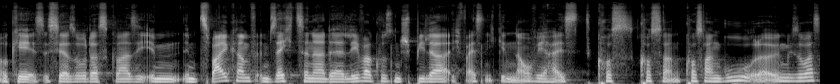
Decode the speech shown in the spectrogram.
Okay, es ist ja so, dass quasi im, im Zweikampf im 16er der Leverkusen-Spieler, ich weiß nicht genau, wie er heißt, Kos, Kosan, Kosangu oder irgendwie sowas,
